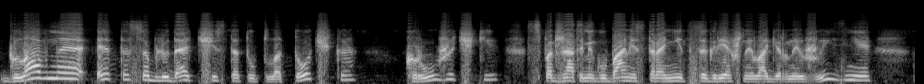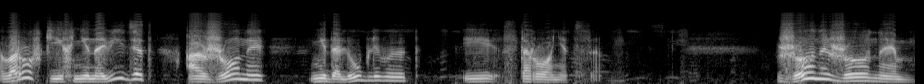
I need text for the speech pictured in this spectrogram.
Главное — это соблюдать чистоту платочка, кружечки, с поджатыми губами сторониться грешной лагерной жизни, воровки их ненавидят, а жены недолюбливают и сторонятся. Жены, жены,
